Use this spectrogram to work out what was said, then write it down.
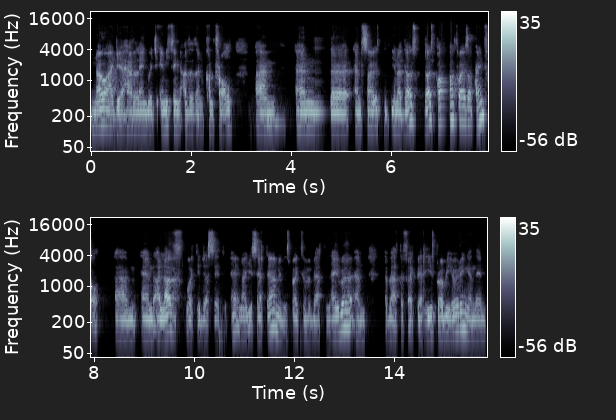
no idea how to language anything other than control. Um, and uh, and so you know those those pathways are painful. Um, and I love what you just said. You know, you sat down and you spoke to him about the neighbor and about the fact that he's probably hurting, and then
